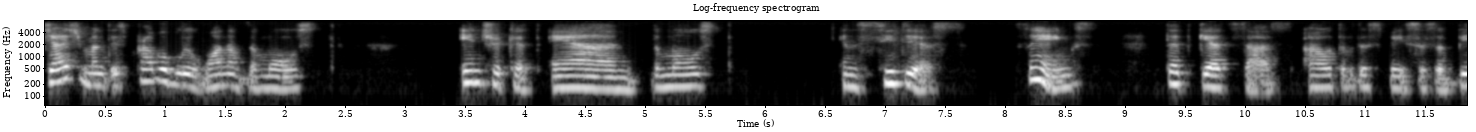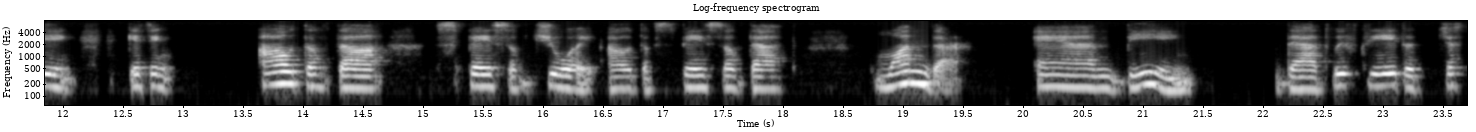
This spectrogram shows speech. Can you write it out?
Judgment is probably one of the most intricate and the most insidious things that gets us out of the spaces of being, getting out of the space of joy, out of space of that wonder and being that we've created just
